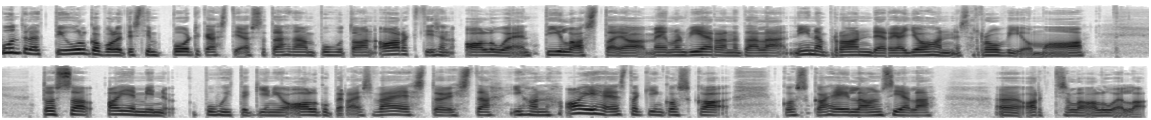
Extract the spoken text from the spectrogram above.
Kuuntelettiin ulkopoliitistin podcastia, jossa tänään puhutaan arktisen alueen tilasta ja meillä on vieraana täällä Niina Brander ja Johannes Roviomaa. Tuossa aiemmin puhuittekin jo alkuperäisväestöistä ihan aiheestakin, koska, koska heillä on siellä arktisella alueella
